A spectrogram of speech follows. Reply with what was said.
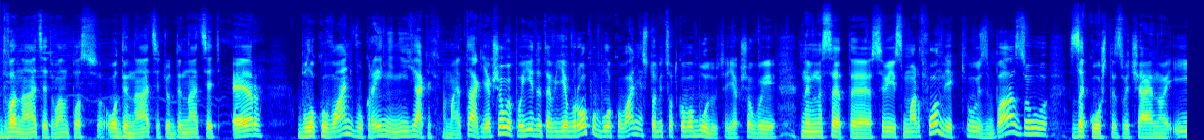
12, OnePlus 11, 11R. Блокувань в Україні ніяких немає. Так, якщо ви поїдете в Європу, блокування 100% будуть. Якщо ви не внесете свій смартфон в якусь базу за кошти, звичайно, і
